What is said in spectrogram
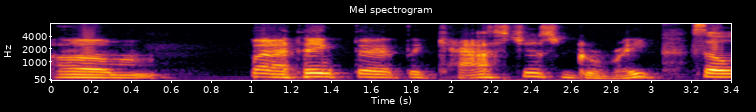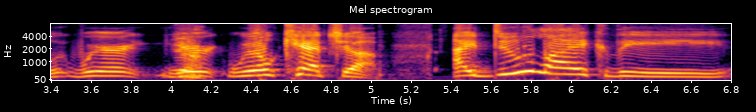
Um, but I think the the cast is great. So we're you're, we'll catch up. I do like the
